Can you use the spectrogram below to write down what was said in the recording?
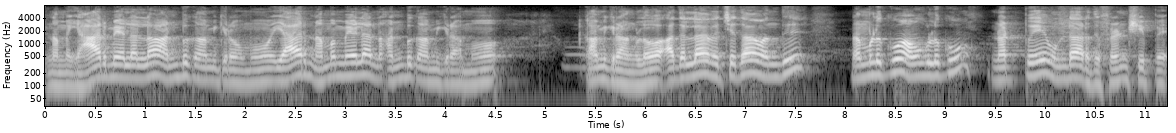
நம்ம யார் மேலெல்லாம் அன்பு காமிக்கிறோமோ யார் நம்ம மேலே அன்பு காமிக்கிறாமோ காமிக்கிறாங்களோ அதெல்லாம் வச்சு தான் வந்து நம்மளுக்கும் அவங்களுக்கும் நட்பே உண்டாருது ஃப்ரெண்ட்ஷிப்பே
